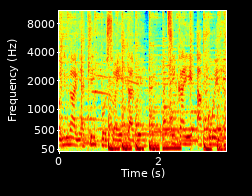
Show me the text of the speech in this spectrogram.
moninganya ti poso ya etabe tika ye akwea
